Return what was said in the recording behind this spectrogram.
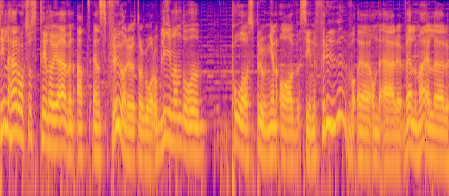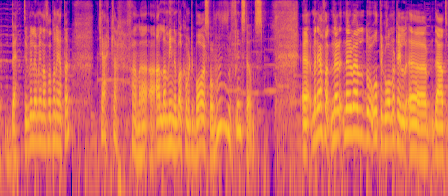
till det här också så tillhör ju även att ens fru är ute och går. Och blir man då påsprungen av sin fru, eh, om det är Velma eller Betty vill jag minnas att hon heter. Jäklar, fan alla minnen bara kommer tillbaka, så bara, Flintstones. Eh, men i alla fall, när, när det väl då återkommer till eh, det att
